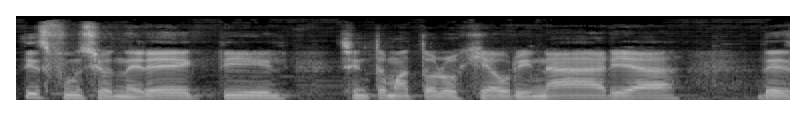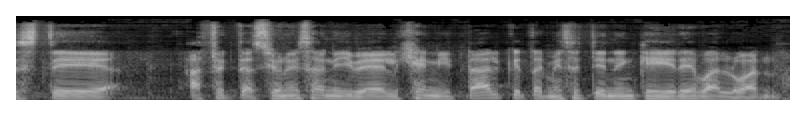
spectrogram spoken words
disfunción eréctil, sintomatología urinaria, desde afectaciones a nivel genital que también se tienen que ir evaluando.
